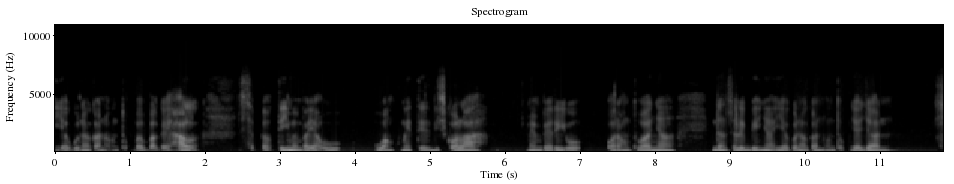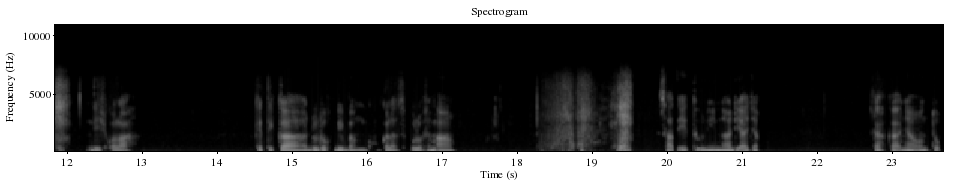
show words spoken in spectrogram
ia gunakan untuk berbagai hal, seperti membayar uang komite di sekolah, memberi orang tuanya, dan selebihnya ia gunakan untuk jajan di sekolah. Ketika duduk di bangku kelas 10 SMA, saat itu Nina diajak kakaknya untuk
